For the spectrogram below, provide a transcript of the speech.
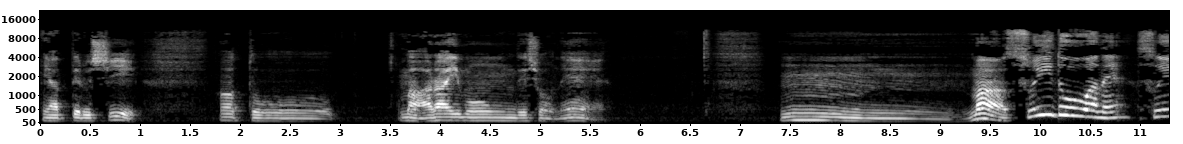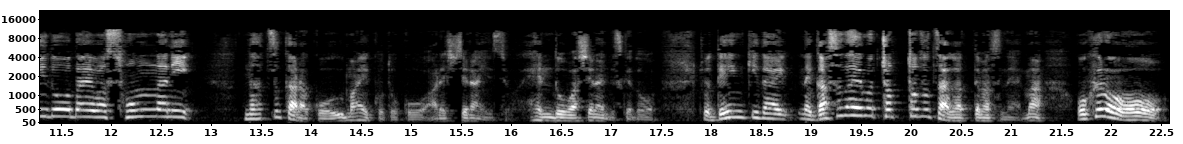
やってるし、あと、まあ、洗い物でしょうね。うーん。まあ、水道はね、水道代はそんなに夏からこう、うまいことこう、あれしてないんですよ。変動はしてないんですけど、ちょ電気代、ね、ガス代もちょっとずつ上がってますね。まあ、お風呂を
